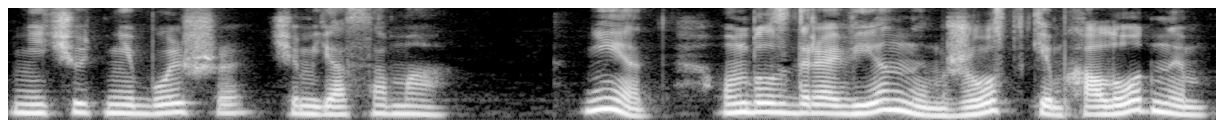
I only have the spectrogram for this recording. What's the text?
ничуть не больше, чем я сама. Нет, он был здоровенным, жестким, холодным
